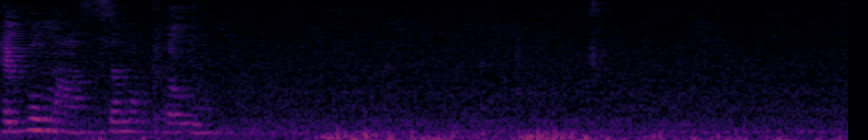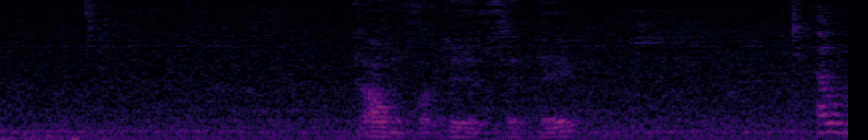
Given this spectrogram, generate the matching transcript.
أحبه مع السمك قوي طعمه خطير تصدق قوي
